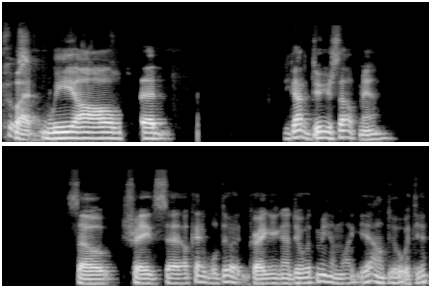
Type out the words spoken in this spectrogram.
Cool. But we all said, "You got to do it yourself, man." So Trey said, "Okay, we'll do it." Greg, you're gonna do it with me? I'm like, "Yeah, I'll do it with you."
